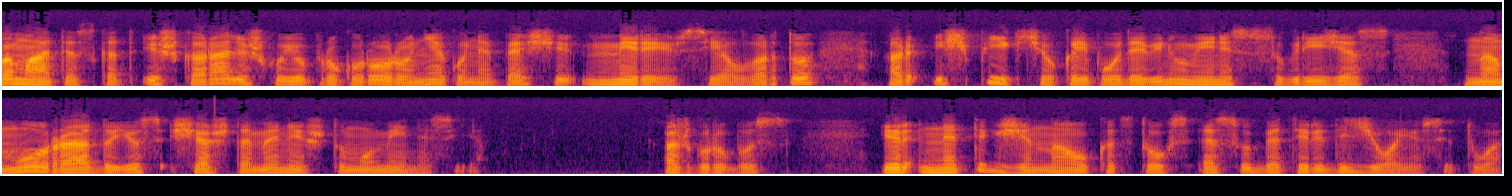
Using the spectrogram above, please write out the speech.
pamatęs, kad iš karališkojo prokuroro nieko nepeši, mirė iš sielvarto, ar iš pykčio, kai po devinių mėnesių sugrįžęs namo rado jūs šeštame neštumo mėnesyje. Aš grubus ir ne tik žinau, kad toks esu, bet ir didžiuojusi tuo.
